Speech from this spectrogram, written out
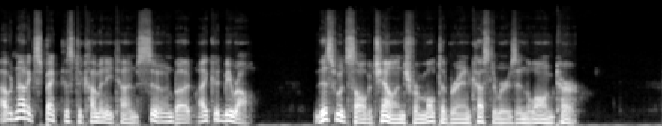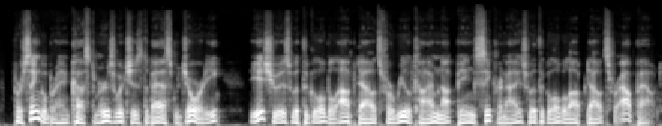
I would not expect this to come anytime soon, but I could be wrong. This would solve a challenge for multi brand customers in the long term. For single brand customers, which is the vast majority, the issue is with the global opt outs for real time not being synchronized with the global opt outs for outbound.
